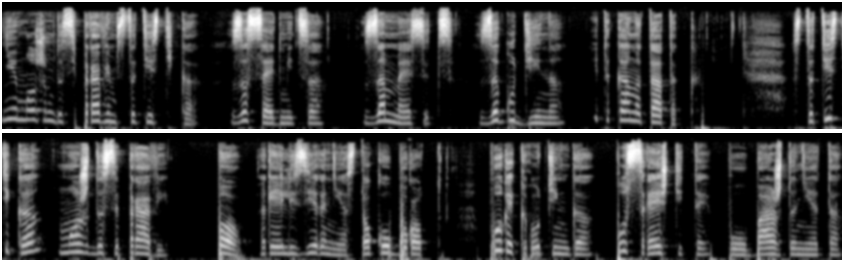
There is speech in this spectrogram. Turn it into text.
Ние можем да си правим статистика за седмица, за месец, за година и така нататък. Статистика може да се прави по реализирания стокооборот, по рекрутинга, по срещите, по обажданията,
